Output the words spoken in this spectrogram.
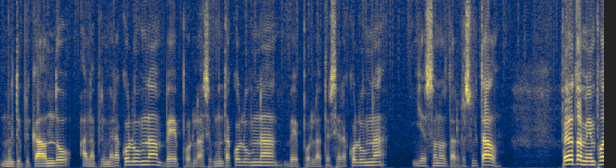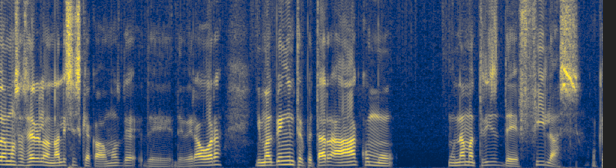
multiplicando a la primera columna, b por la segunda columna, b por la tercera columna, y eso nos da el resultado. Pero también podemos hacer el análisis que acabamos de, ver ahora, y más bien interpretar a A como una matriz de filas, ¿ok?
